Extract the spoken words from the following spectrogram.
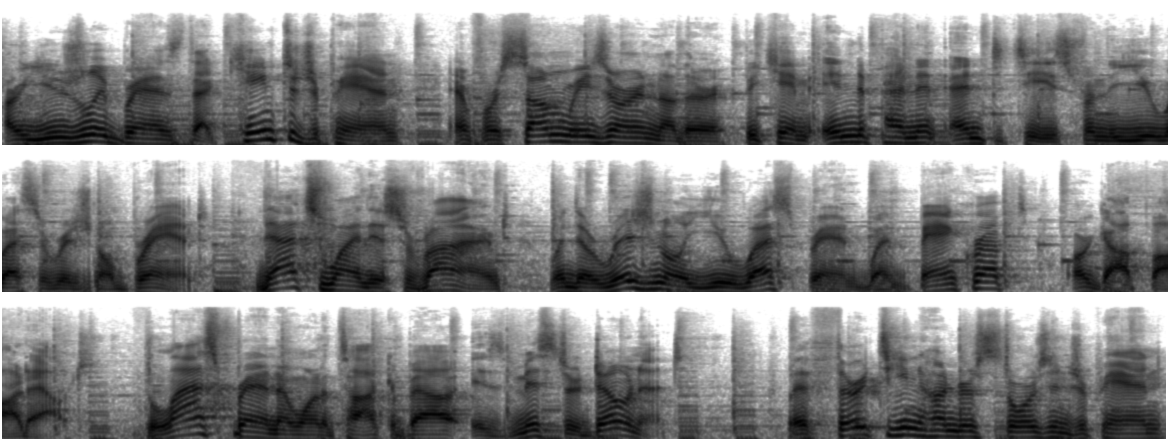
are usually brands that came to Japan and for some reason or another became independent entities from the US original brand. That's why they survived when the original US brand went bankrupt or got bought out. The last brand I want to talk about is Mr. Donut. With 1,300 stores in Japan,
